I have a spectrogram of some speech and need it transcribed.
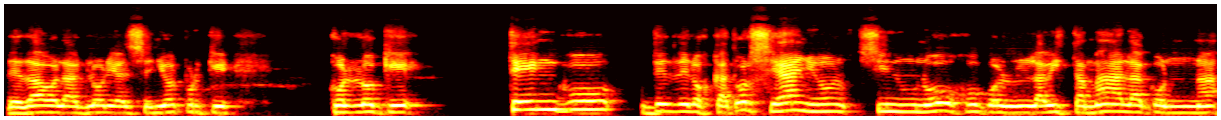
Le he dado la gloria al Señor porque con lo que tengo desde los 14 años, sin un ojo, con la vista mala, con una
